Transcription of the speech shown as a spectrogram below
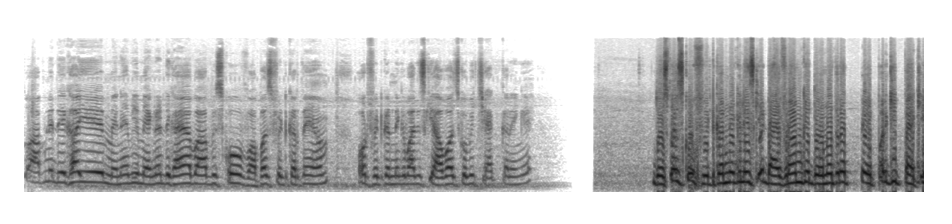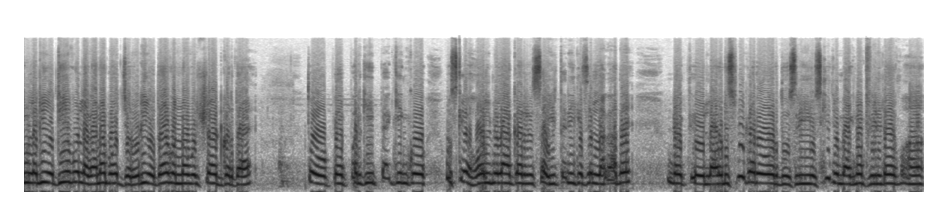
तो आपने देखा ये, मैंने अभी मैग्नेट दिखाया, अब आप इसको वापस फिट करते हैं हम, और फिट करने के बाद इसकी आवाज़ को भी चेक करेंगे। दोस्तों, इसको फिट करने के लिए इसके डायफ्राम के दोनों तरफ़ पेपर की पैकिंग लगी होती है। वो लगाना बहुत ज़रूरी होता है, वरना वो शर्ट करता है। तो पेपर की पैकिंग को उसके होल मिलाकर सही तरीके से लगा दें। लाउड स्पीकर और दूसरी उसकी जो मैग्नेट फ़ील्ड है, वहाँ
